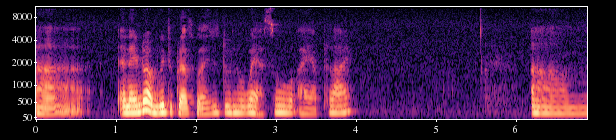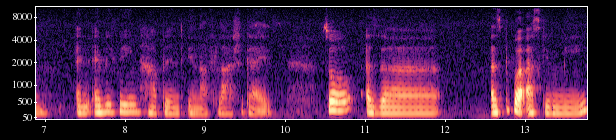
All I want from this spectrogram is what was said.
Uh, and I know I'm going to grad school, I just don't know where. So I apply. Um, and everything happened in a flash, guys. So as a as people are asking me,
